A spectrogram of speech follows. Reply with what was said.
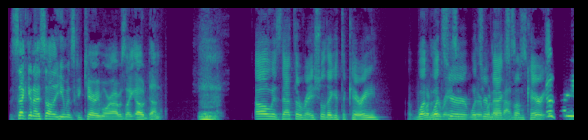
The second I saw that humans could carry more, I was like, oh, done. oh, is that the racial they get to carry? What, What what's your what's Their- your what maximum carry? Does that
